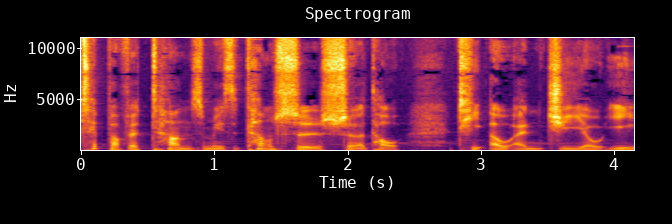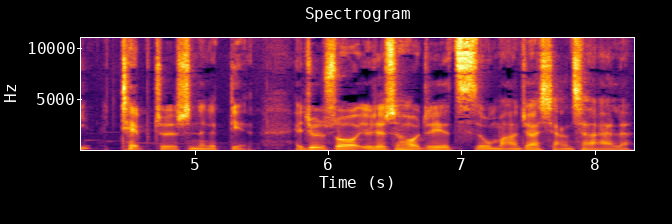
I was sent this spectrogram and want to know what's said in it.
tip of your tongue，什么意思？tongue 是舌头，t o n g o e，tip 指的是那个点。也就是说，有些时候这些词我马上就要想起来了。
